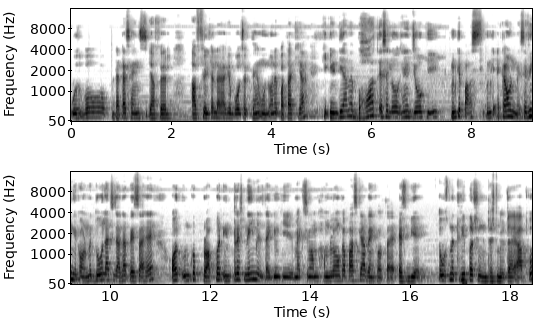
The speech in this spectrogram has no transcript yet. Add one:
वो डाटा साइंस या फिर आप फ़िल्टर लगा के बोल सकते हैं, उन्होंने पता किया कि इंडिया में बहुत ऐसे लोग हैं जो कि उनके पास, उनके अकाउंट में सेविंग अकाउंट में दो लाख से ज़्यादा पैसा है और उनको प्रॉपर इंटरेस्ट नहीं मिलता है, क्योंकि मैक्सिमम हम लोगों का पास क्या बैंक होता है? एसबीआई तो उसमें थ्री परसेंट इंटरेस्ट मिलता है आपको,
